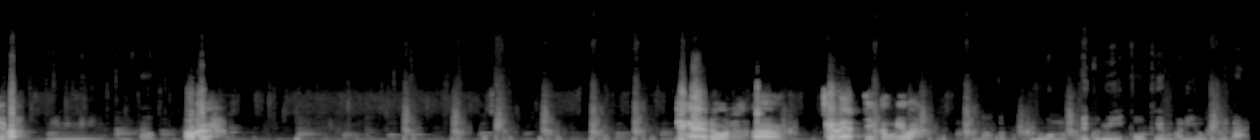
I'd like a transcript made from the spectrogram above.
ดีปะนี่นี่นี่นี่นี่ข้าวโอเคที่ไงโดนเอ่อแกลสยิงตรงนี้วะเราก็ล่วงมาไอ้ยกูมีโทเทมอันนี้อยู่กูไม่ตาย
